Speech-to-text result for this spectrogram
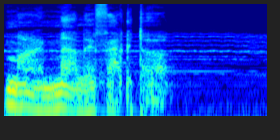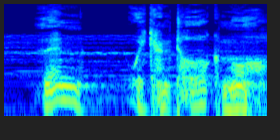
my malefactor. Then we can talk more.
